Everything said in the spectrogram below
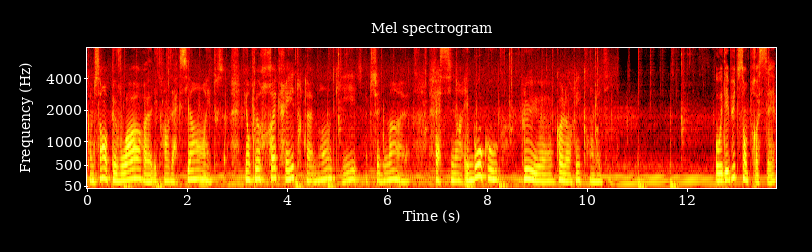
Comme ça, on peut voir euh, les transactions et tout ça. Puis on peut recréer tout un monde qui est absolument euh, fascinant et beaucoup plus euh, coloré qu'on l'a dit. Au début de son procès,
